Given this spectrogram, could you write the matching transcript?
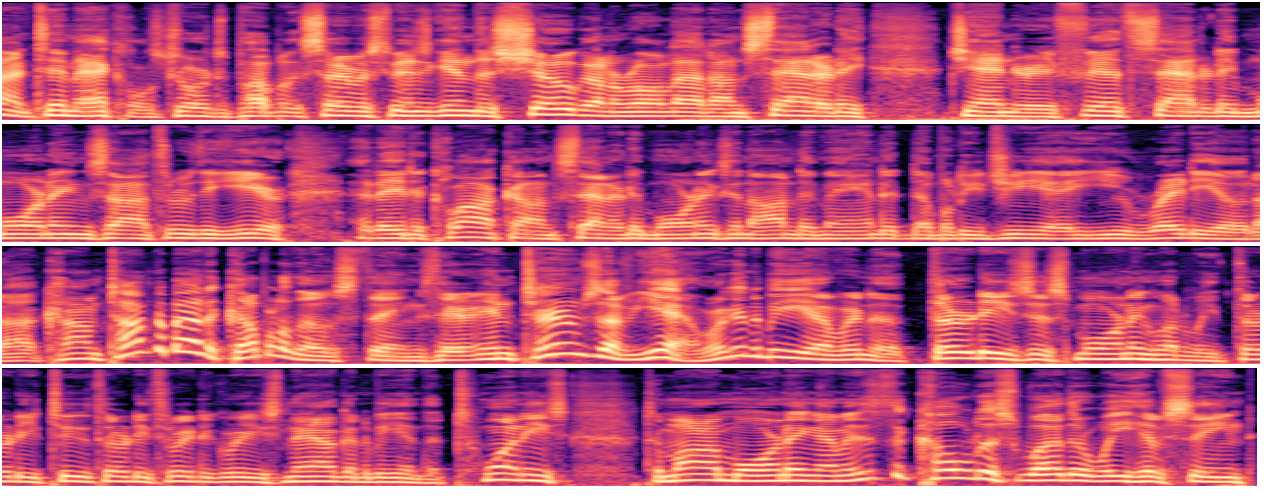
All right, Tim Echols, Georgia Public Service. Again, the show going to roll out on Saturday, January 5th, Saturday mornings uh, through the year at 8 o'clock on Saturday mornings and on demand at WGAUradio.com. Talk about a couple of those things there. In terms of, yeah, we're going to be uh, in the 30s this morning. What are we, 32, 33 degrees now? Going to be in the 20s tomorrow morning. I mean, it's the coldest weather we have seen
